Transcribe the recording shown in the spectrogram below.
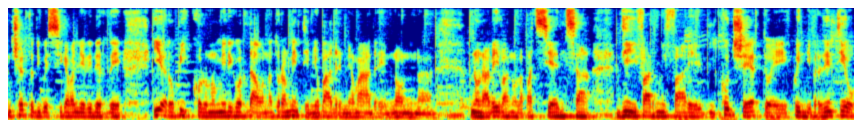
concerto di questi Cavalieri del Re. Io ero piccolo, non mi ricordavo, naturalmente mio padre e mia madre non, non avevano la pazienza di farmi fare il concerto e quindi praticamente io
